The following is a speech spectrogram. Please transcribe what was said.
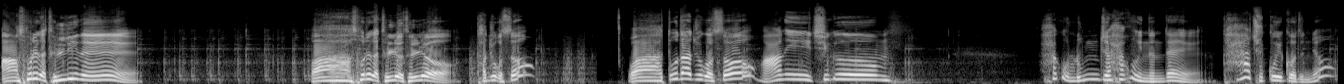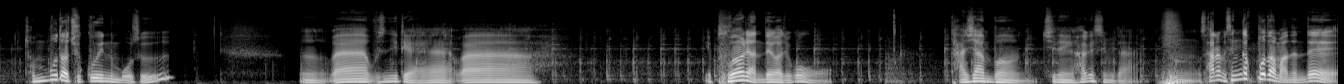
아 소리가 들리네. 와 소리가 들려 들려. 다 죽었어? 와 또 다 죽었어? 아니 지금 하고 룸즈 하고 있는데 다 죽고 있거든요. 전부 다 죽고 있는 모습. 어, 와 무슨 일이야? 와 부활이 안 돼가지고 다시 한번 진행하겠습니다. 음, 사람이 생각보다 많은데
